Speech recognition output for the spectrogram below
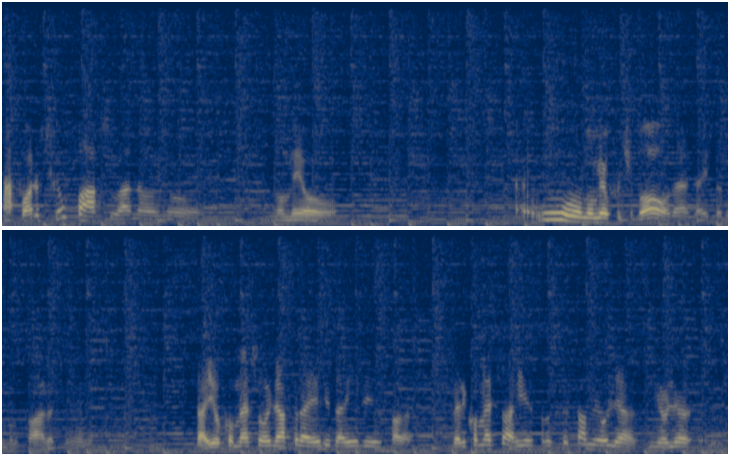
Ah, fora os que eu faço lá no, no, no meu. No, meu futebol, né? Daí todo mundo para assim, né? Daí eu começo a olhar pra ele, daí ele fala. Daí ele começa a rir, ele fala, você tá me olhando, me olhando.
